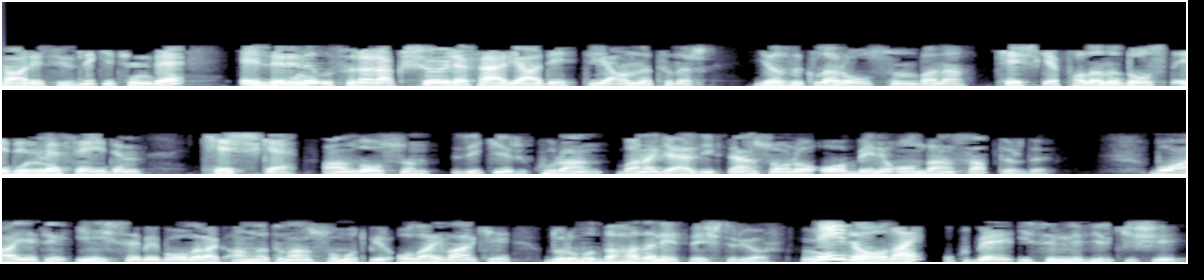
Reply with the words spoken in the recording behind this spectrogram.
çaresizlik içinde ellerini ısırarak şöyle feryat ettiği anlatılır. Yazıklar olsun bana, keşke falanı dost edinmeseydim, keşke. Andolsun zikir, Kur'an bana geldikten sonra o beni ondan saptırdı. Bu ayetin iniş sebebi olarak anlatılan somut bir olay var ki durumu daha da netleştiriyor. Neydi o olay? Ukbe isimli bir kişi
